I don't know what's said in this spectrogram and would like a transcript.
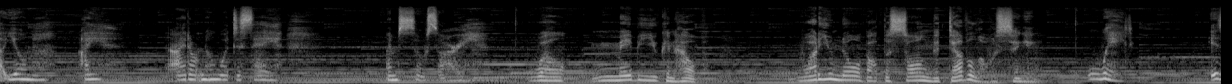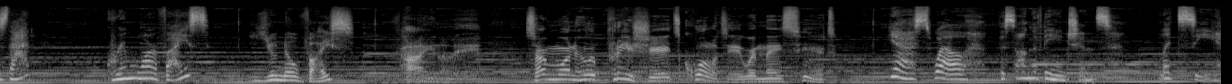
About Yona. I... I don't know what to say. I'm so sorry. Well, maybe you can help. What do you know about the song that Devola was singing? Wait, is that Grimoire Weiss? You know Weiss? Finally. Someone who appreciates quality when they see it. Yes, well, the Song of the Ancients. Let's see.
